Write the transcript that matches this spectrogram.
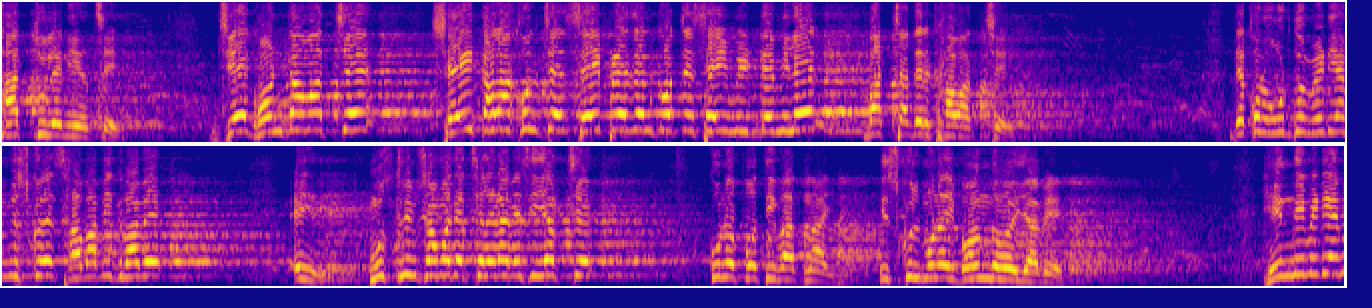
হাত তুলে নিয়েছে। যে ঘণ্টা মারছে, সেই তালা খুলছে, সেই প্রেজেন্ট করছে, সেই মিড ডে মিলের বাচ্চাদের খাওয়াচ্ছে। দেখুন, উর্দু মিডিয়াম স্কুলে স্বাভাবিকভাবে এই মুসলিম সমাজের ছেলেরা বেশি যাচ্ছে। কোনো প্রতিবাদ নাই। স্কুল মনে হয় বন্ধ হয়ে যাবে। হিন্দি মিডিয়াম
